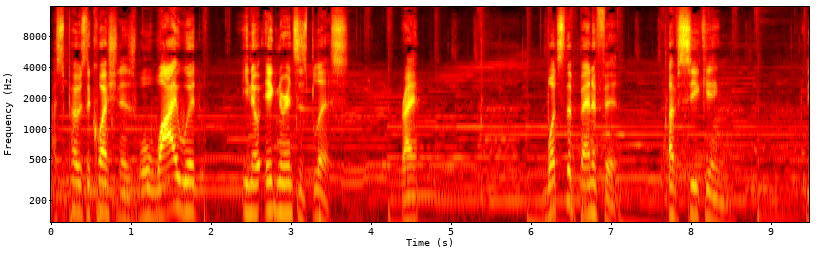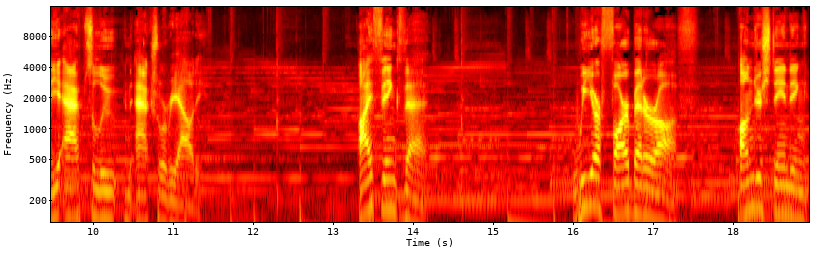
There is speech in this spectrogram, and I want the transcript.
I suppose the question is well, why would, you know, ignorance is bliss, right? What's the benefit of seeking the absolute and actual reality? I think that we are far better off understanding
